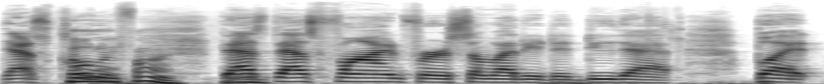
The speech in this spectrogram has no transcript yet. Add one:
that's cool. Totally fine. That's that's fine for somebody to do that. But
